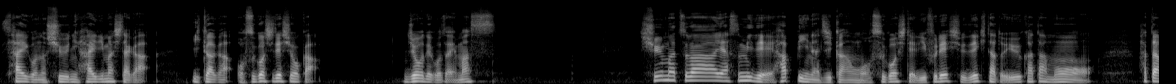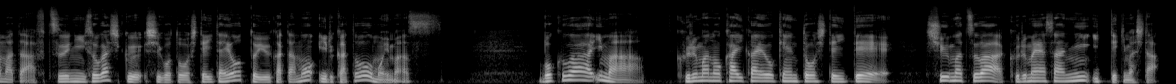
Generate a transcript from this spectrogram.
最後の週に入りましたがいかがお過ごしでしょうか？ジョーでございます。週末は休みでハッピーな時間を過ごしてリフレッシュできたという方もはたまた普通に忙しく仕事をしていたよという方もいるかと思います。僕は今車の買い替えを検討していて週末は車屋さんに行ってきました。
